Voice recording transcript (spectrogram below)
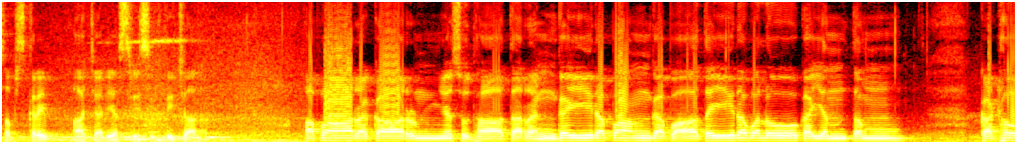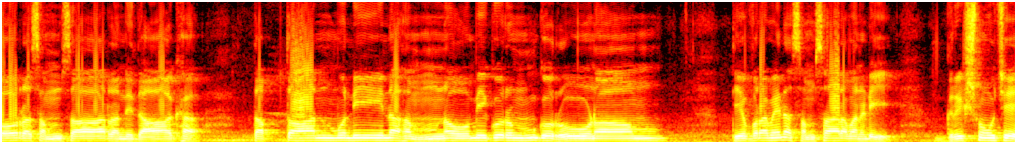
సబ్స్క్రైబ్ ఆచార్య శ్రీ సిద్ధి ఛానల్ అపారకారుణ్య సుధాతరంగైరపాంగపాతైరవలోకయంతం కఠోర సంసార నిదాఘ తప్తాన్మునీనహం నౌమి గురుం గురూణాం. తీవ్రమైన సంసారమనడి గ్రీష్మముచే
